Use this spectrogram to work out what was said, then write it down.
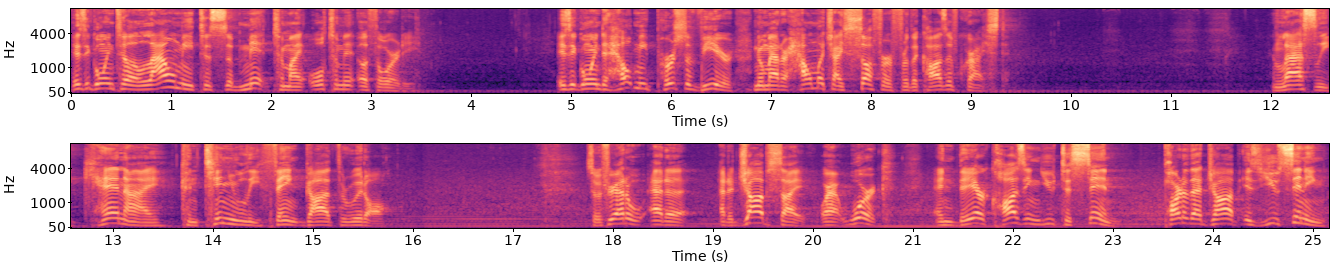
Is it going to allow me to submit to my ultimate authority? Is it going to help me persevere no matter how much I suffer for the cause of Christ? And lastly, can I continually thank God through it all? So if you're at a, at a, at a job site or at work and they are causing you to sin, part of that job is you sinning.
